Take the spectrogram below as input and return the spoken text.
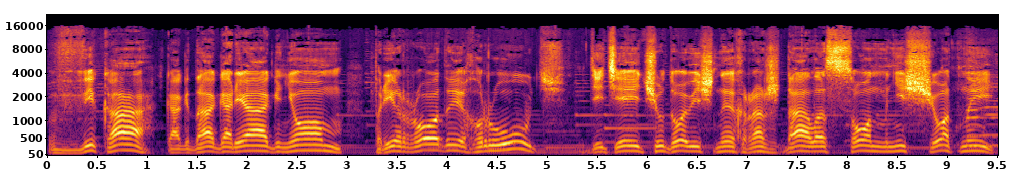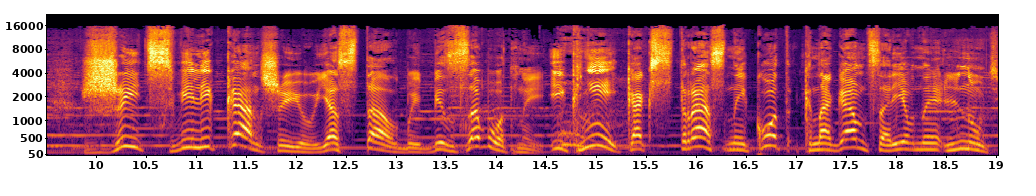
В века, когда горя огнем природы грудь, Детей чудовищных рождала сон несчетный. Жить с великаншею я стал бы беззаботный, И к ней, как страстный кот, к ногам царевны льнуть.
